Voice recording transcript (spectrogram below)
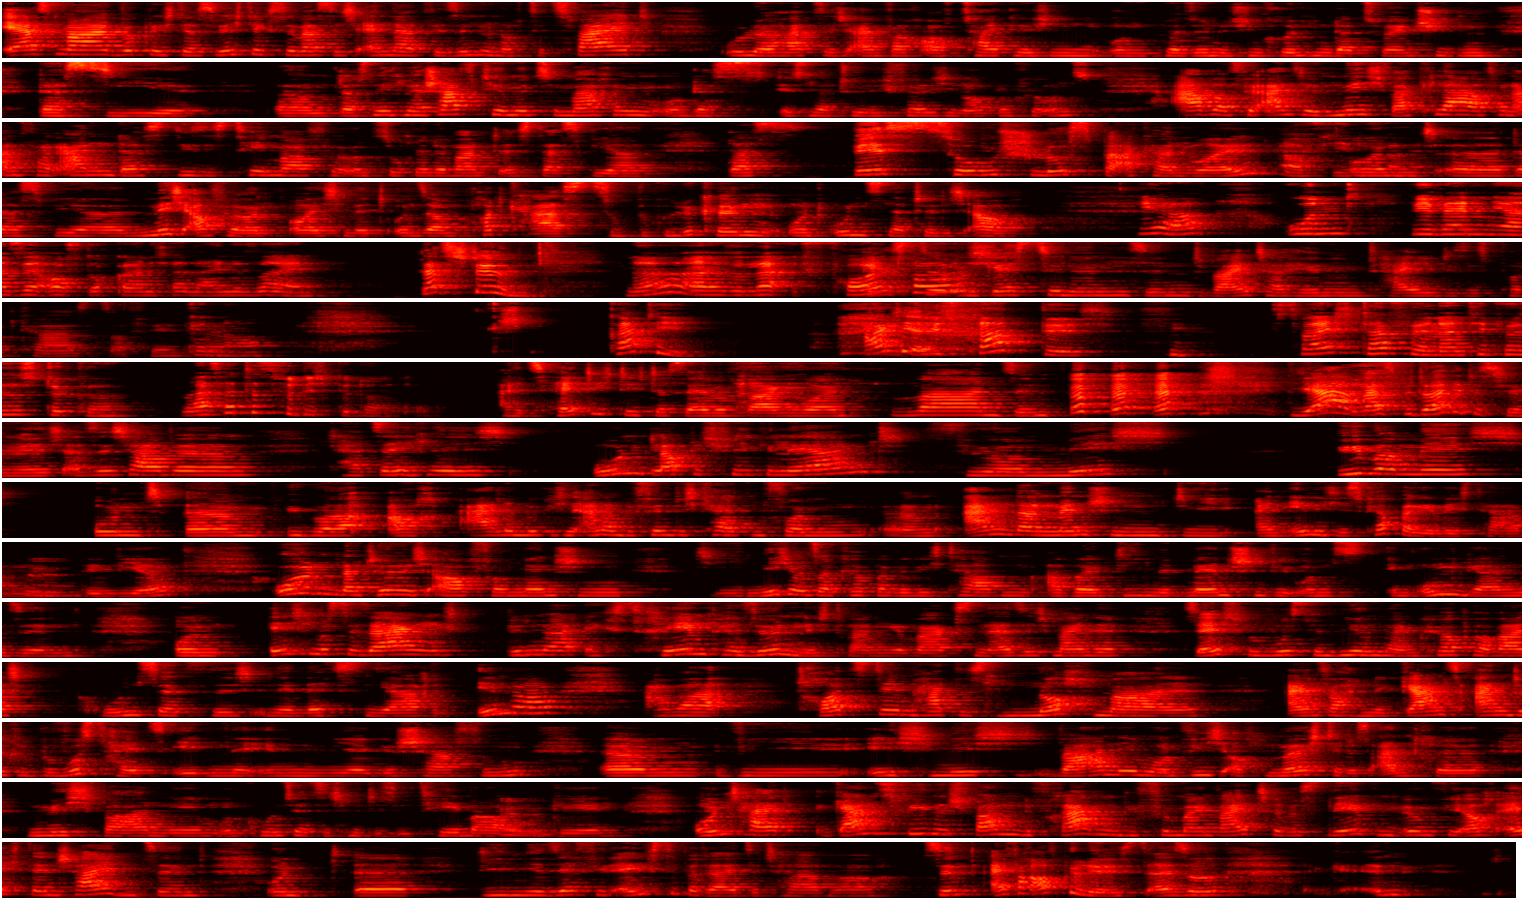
Erstmal wirklich das Wichtigste, was sich ändert, wir sind nur noch zu zweit. Ulle hat sich einfach aus zeitlichen und persönlichen Gründen dazu entschieden, dass sie ähm, das nicht mehr schafft, hier mitzumachen. Und das ist natürlich völlig in Ordnung für uns. Aber für Antje und mich war klar von Anfang an, dass dieses Thema für uns so relevant ist, dass wir das bis zum Schluss beackern wollen. Auf jeden Und Fall. äh, dass wir nicht aufhören, euch mit unserem Podcast zu beglücken und uns natürlich auch. Ja, und wir werden ja sehr oft auch gar nicht alleine sein. Das stimmt. Ne? Also freut Gäste euch. und Gästinnen sind weiterhin Teil dieses Podcasts auf jeden Fall. Genau. Kathi, Antje, ich frag dich. Zwei Staffeln antipöse Stücke. Was hat das für dich bedeutet? als hätte ich dich dasselbe fragen wollen. Wahnsinn. ja, was bedeutet das für mich? Also ich habe tatsächlich unglaublich viel gelernt für mich, über mich und ähm, über auch alle möglichen anderen Befindlichkeiten von ähm, anderen Menschen, die ein ähnliches Körpergewicht haben Mhm. wie wir. Und natürlich auch von Menschen, die nicht unser Körpergewicht haben, aber die mit Menschen wie uns im Umgang sind. Und ich muss dir sagen, ich bin da extrem persönlich dran gewachsen. Also ich meine, selbstbewusst mit mir und meinem Körper war ich grundsätzlich in den letzten Jahren immer, aber trotzdem hat es nochmal einfach eine ganz andere Bewusstheitsebene in mir geschaffen, ähm, wie ich mich wahrnehme und wie ich auch möchte, dass andere mich wahrnehmen und grundsätzlich mit diesem Thema Mhm. umgehen. Und halt ganz viele spannende Fragen, die für mein weiteres Leben irgendwie auch echt entscheidend sind und äh, die mir sehr viel Ängste bereitet haben auch, sind einfach aufgelöst. Also äh,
